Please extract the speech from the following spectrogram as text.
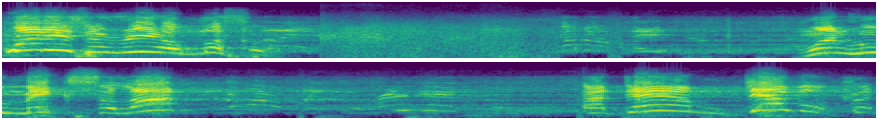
What is a real Muslim? One who makes salat? A damn devil could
